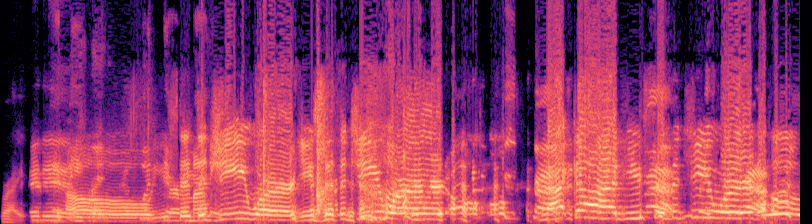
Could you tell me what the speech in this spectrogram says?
Right. It is. Oh, you said money. the G word. You said the G word. Oh, not God. You said the G word. Oh,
